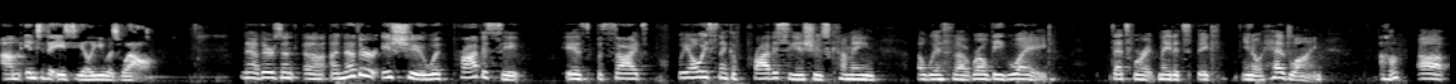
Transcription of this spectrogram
um, into the ACLU as well. Now, there's an, uh, another issue with privacy is besides, we always think of privacy issues coming uh, with uh, Roe v. Wade. That's where it made its big, you know, headline. Uh-huh. Uh,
